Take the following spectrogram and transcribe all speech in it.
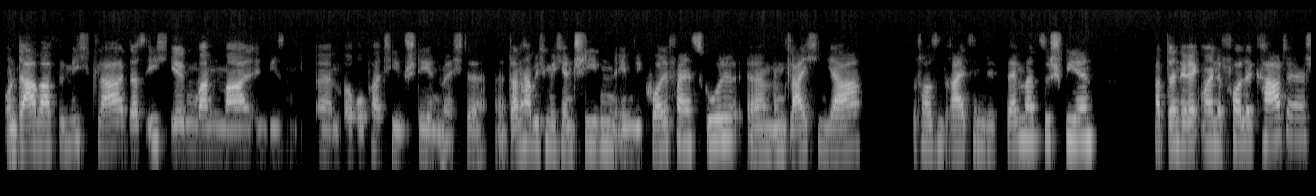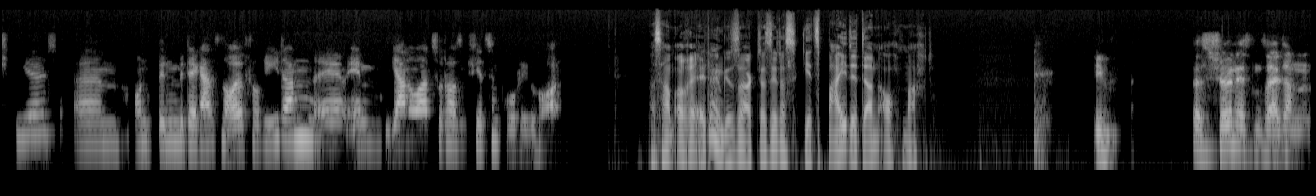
und da war für mich klar, dass ich irgendwann mal in diesem ähm, Europateam stehen möchte. Dann habe ich mich entschieden, eben die Qualifying School ähm, im gleichen Jahr 2013 im Dezember zu spielen. Habe dann direkt meine volle Karte erspielt ähm, und bin mit der ganzen Euphorie dann äh, im Januar 2014 Profi geworden. Was haben eure Eltern gesagt, dass ihr das jetzt beide dann auch macht? Die, das Schöne ist, unsere Eltern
